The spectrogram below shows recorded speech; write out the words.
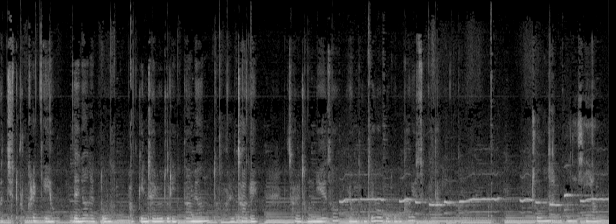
마치도록 할게요. 내년에 또 바뀐 재료들이 있다면 더 알차게 잘 정리해서 영상 찍어보도록 하겠습니다. 좋은 하루 보내세요.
